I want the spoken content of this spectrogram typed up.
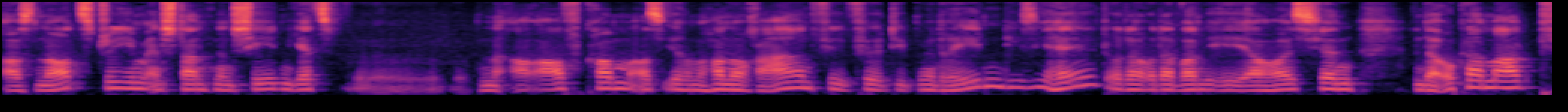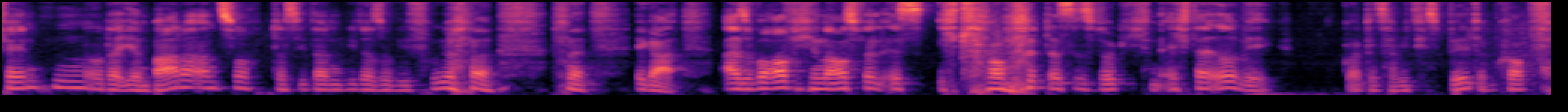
aus Nord Stream entstandenen Schäden jetzt äh, aufkommen aus ihren Honoraren für, für die mit Reden, die sie hält? Oder, oder wollen wir ihr Häuschen in der Uckermark pfänden oder ihren Badeanzug, dass sie dann wieder so wie früher. Egal. Also worauf ich hinaus will, ist, ich glaube, das ist wirklich ein echter Irrweg. Gott, jetzt habe ich dieses Bild im Kopf.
